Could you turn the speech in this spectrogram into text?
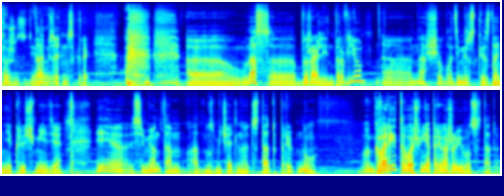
тоже сделаю. Да, обязательно сыграй. А, у нас э, брали интервью, э, наше Владимирское издание Ключ Медиа, и Семен там одну замечательную цитату, ну, говорит, в общем, я привожу его цитату.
